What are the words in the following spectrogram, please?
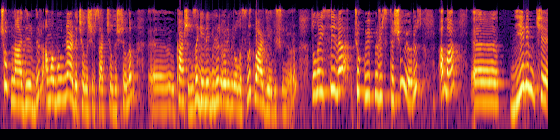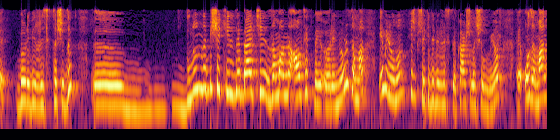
Çok nadirdir ama bu nerede çalışırsak çalışalım e, karşımıza gelebilir. Öyle bir olasılık var diye düşünüyorum. Dolayısıyla çok büyük bir risk taşımıyoruz ama e, diyelim ki böyle bir risk taşıdık. E, bir şekilde belki zamanla alt etmeyi öğreniyoruz ama emin olun hiçbir şekilde bir riskle karşılaşılmıyor. E, o zaman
